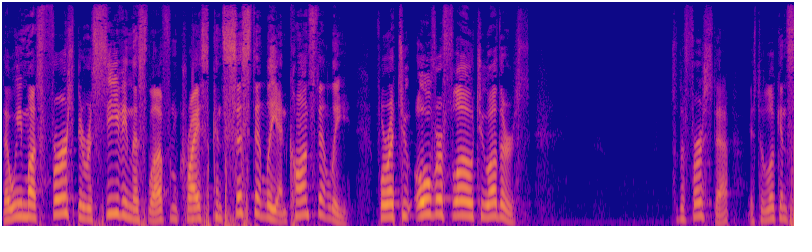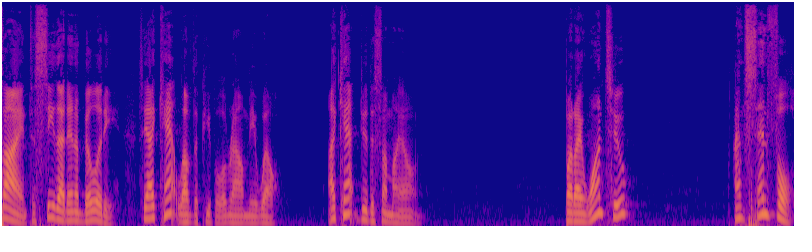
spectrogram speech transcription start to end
That we must first be receiving this love from Christ consistently and constantly for it to overflow to others. So the first step is to look inside, to see that inability. Say, I can't love the people around me well. I can't do this on my own. But I want to. I'm sinful.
